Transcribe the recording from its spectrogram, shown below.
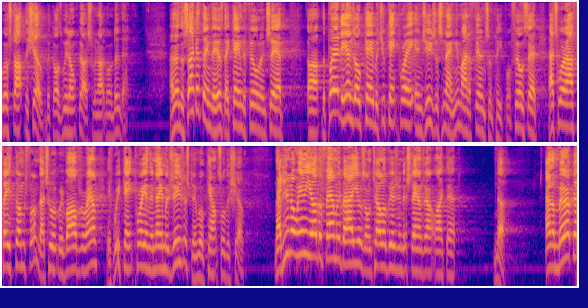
we'll stop the show because we don't cuss. We're not going to do that. And then the second thing is they came to Phil and said, uh, the prayer at the end's okay, but you can't pray in Jesus' name. You might offend some people. Phil said, That's where our faith comes from. That's who it revolves around. If we can't pray in the name of Jesus, then we'll cancel the show. Now, do you know any other family values on television that stands out like that? No. And America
